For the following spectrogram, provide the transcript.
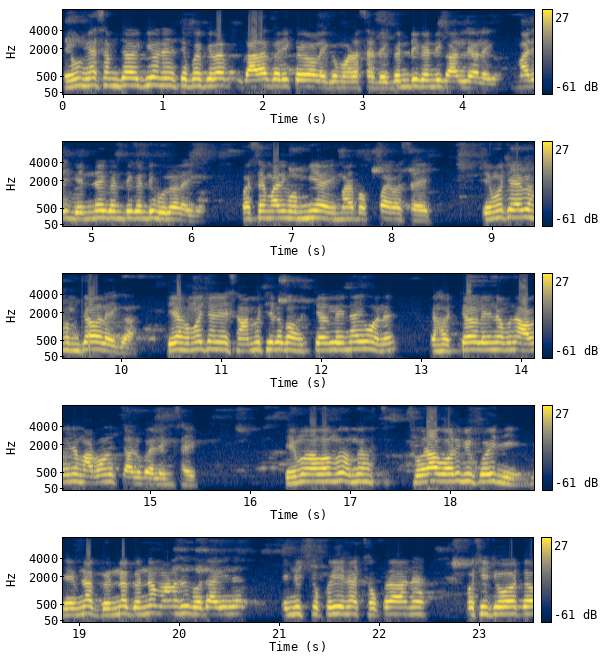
એવું મેં સમજાવી ગયો ને તે પછી પેલા ગાળાગરી કરવા લાગ્યો મારા સાથે. ગંદી ગંદી ગાળ લેવા લાગ્યો. મારી બેનને ગંદી ગંદી બોલવા લાગ્યો. પછી મારી મમ્મી આવી, મારા પપ્પા આવ્યા સાહેબ. એમાં તે આવી સમજાવવા લાગ્યા. તે સમજે સામેથી લોકો હથિયાર લઈને આવ્યો ને એ હથિયાર લઈને અમને આવીને મારવાનું ચાલુ કરી સાહેબ. એમાં હવે અમે અમે છોરા વર બી કોઈ નહીં. એમના ઘરના ઘરના માણસો બતાવીને એમની છોકરી એના છોકરા અને પછી જોવો તો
